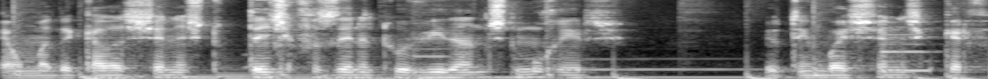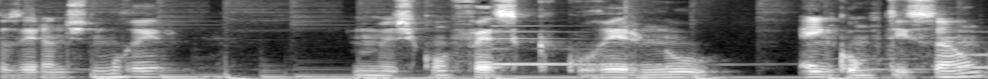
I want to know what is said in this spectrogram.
É uma daquelas cenas que tu tens que fazer na tua vida antes de morreres. Eu tenho boas cenas que quero fazer antes de morrer, mas confesso que correr nu em competição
